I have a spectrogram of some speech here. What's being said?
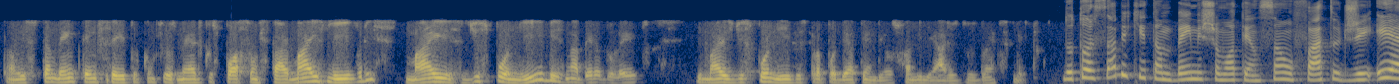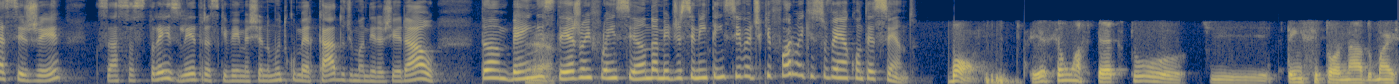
Então, isso também tem feito com que os médicos possam estar mais livres, mais disponíveis na beira do leito e mais disponíveis para poder atender os familiares dos doentes críticos. Doutor, sabe que também me chamou a atenção o fato de ESG, que são essas três letras que vem mexendo muito com o mercado de maneira geral, também é. estejam influenciando a medicina intensiva. De que forma que isso vem acontecendo? Bom, esse é um aspecto que tem se tornado mais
